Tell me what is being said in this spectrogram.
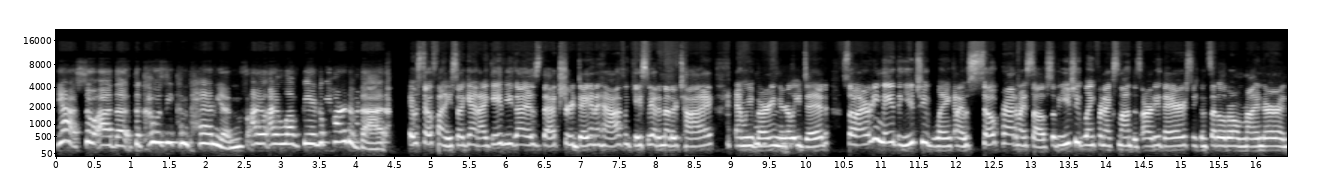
yeah, so uh, the the cozy companions. I I love being a part of that it was so funny. So again, I gave you guys the extra day and a half in case we had another tie, and we very mm-hmm. nearly did. So I already made the YouTube link, and I was so proud of myself. So the YouTube link for next month is already there, so you can set a little reminder and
